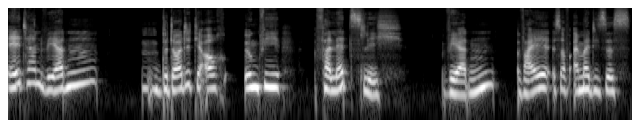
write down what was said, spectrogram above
Eltern werden bedeutet ja auch irgendwie verletzlich werden, weil es auf einmal dieses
